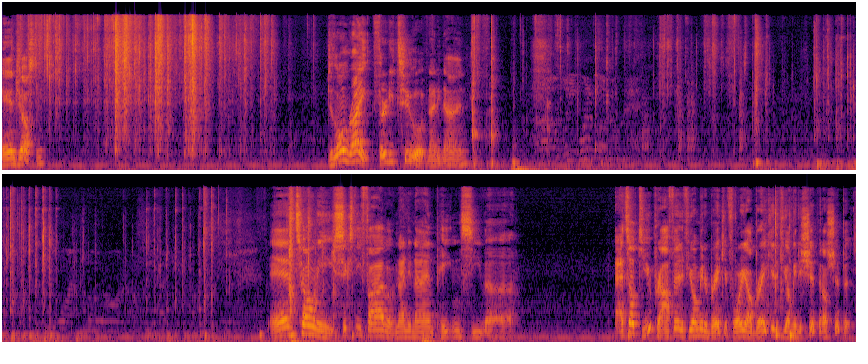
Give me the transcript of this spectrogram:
And Justin. Delon Wright, 32 of 99. And Tony, 65 of 99, Peyton Siva. That's up to you, Prophet. If you want me to break it for you, I'll break it. If you want me to ship it, I'll ship it.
